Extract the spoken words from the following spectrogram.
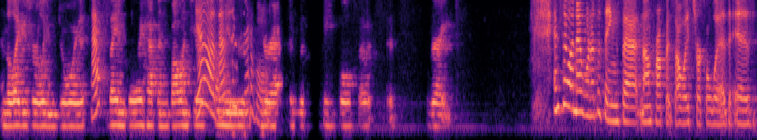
And the ladies really enjoy it. That's, they enjoy having volunteers yeah, come in incredible. and interacting with people, so it's it's great. And so I know one of the things that nonprofits always struggle with is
